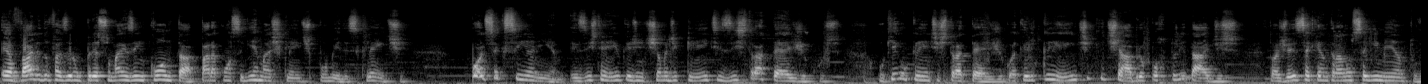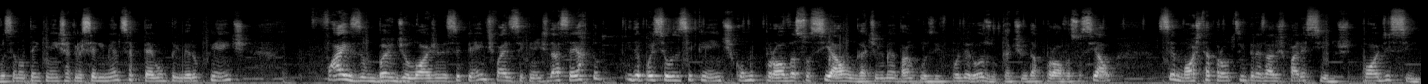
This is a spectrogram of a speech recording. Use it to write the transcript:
é válido fazer um preço mais em conta para conseguir mais clientes por meio desse cliente? Pode ser que sim, Aninha. Existem aí o que a gente chama de clientes estratégicos. O que é o cliente estratégico? É aquele cliente que te abre oportunidades. Então, às vezes, você quer entrar num segmento, você não tem cliente naquele segmento, você pega um primeiro cliente, faz um banho de loja nesse cliente, faz esse cliente dar certo, e depois você usa esse cliente como prova social, um gatilho mental, inclusive, poderoso, o gatilho da prova social. Você mostra para outros empresários parecidos. Pode sim.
